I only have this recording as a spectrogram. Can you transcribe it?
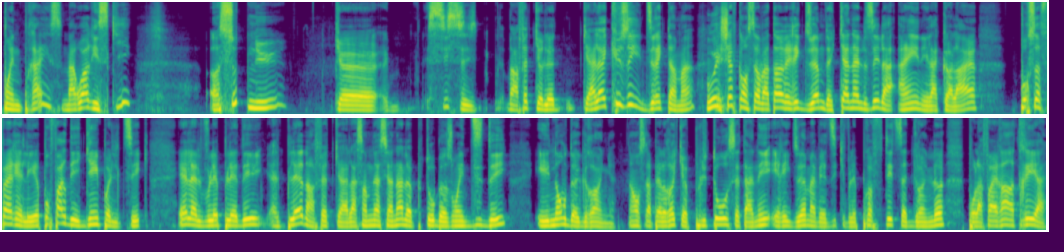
point de presse, Marois Risky a soutenu que si c'est ben, en fait que le qu'elle a accusé directement Oui. le chef conservateur Éric Duhem de canaliser la haine et la colère pour se faire élire, pour faire des gains politiques. Elle, elle voulait plaider, elle plaide en fait qu'à l'Assemblée nationale a plutôt besoin d'idées et non de grogne. On se rappellera que plus tôt cette année, Éric Duhem avait dit qu'il voulait profiter de cette grogne-là pour la faire rentrer à,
